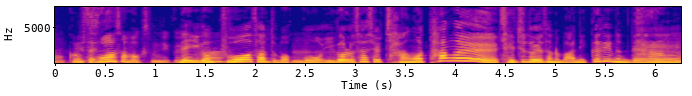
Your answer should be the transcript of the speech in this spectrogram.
어, 그럼 구워서 먹습니까? 네, 이건 구워서도 먹고 음. 이걸로 사실 장어 탕을 제주도에서는 많이 끓이는데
